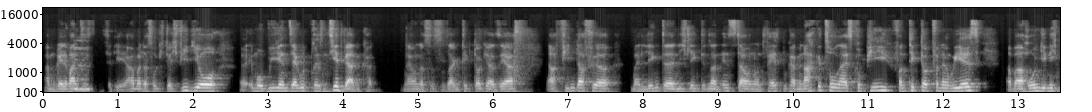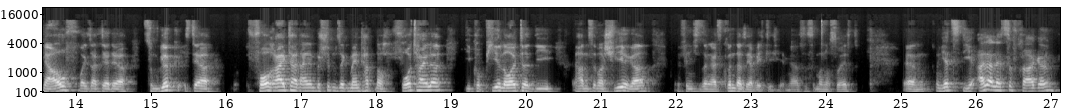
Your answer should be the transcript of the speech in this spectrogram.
am relevantesten mhm. für die, ja, weil das wirklich durch Video äh, Immobilien sehr gut präsentiert werden können. Ja, und das ist sozusagen TikTok ja sehr affin dafür. Mein LinkedIn, nicht LinkedIn, sondern Insta und, und Facebook haben mir nachgezogen als Kopie von TikTok von den Reels, aber holen die nicht mehr auf, weil ich sage, der, der zum Glück ist der Vorreiter in einem bestimmten Segment, hat noch Vorteile. Die Kopierleute, die haben es immer schwieriger finde ich sozusagen als Gründer sehr wichtig, eben, ja, dass es immer noch so ist. Ähm, und jetzt die allerletzte Frage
